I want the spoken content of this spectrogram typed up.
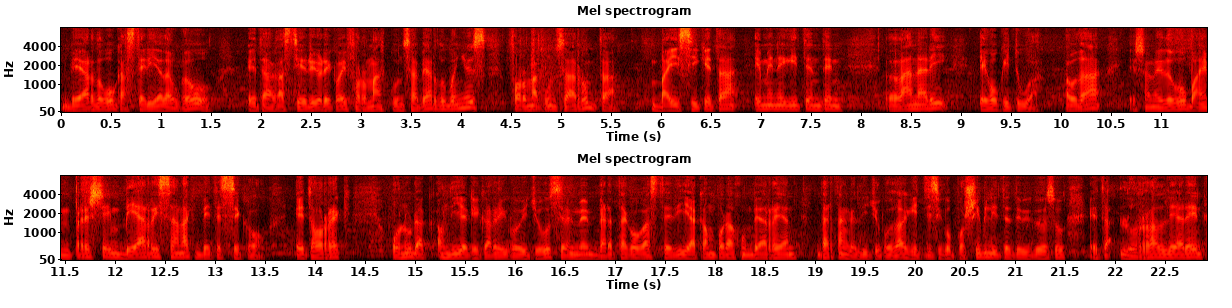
Behar dugu gazteria daukagu, eta gazteri horreko bai formakuntza behar du, baino ez formakuntza arrunta, baizik eta hemen egiten den lanari egokitua. Hau da, esan nahi dugu, ba, enpresen behar izanak betetzeko. Eta horrek, onurak handiak ekarriko ditugu, zer hemen bertako gazte dia kanpora jun beharrean, bertan geldituko da, gitiziko posibilitate dugu eta lurraldearen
